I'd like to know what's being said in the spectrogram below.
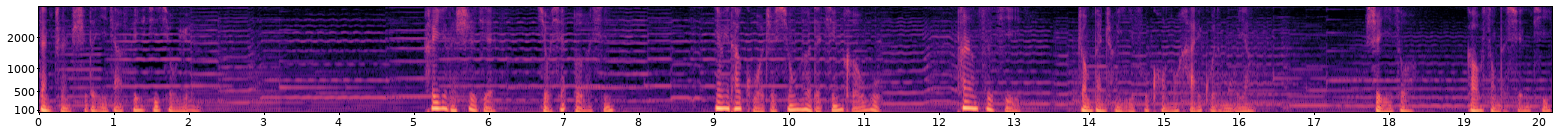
但准时的一架飞机救援。黑夜的世界有些恶心。因为它裹着凶恶的金和雾，它让自己装扮成一副恐龙骸骨的模样，是一座高耸的悬梯。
